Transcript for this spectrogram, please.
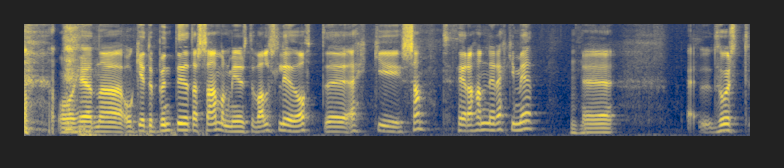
og hérna, og getur bundið þetta saman, mér finnst valsliðið oft uh, ekki samt þegar hann er ekki með. uh, þú veist,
